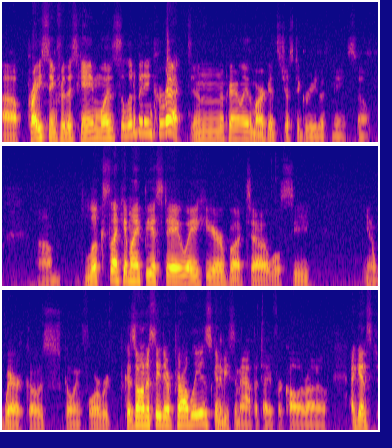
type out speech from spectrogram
uh, pricing for this game was a little bit incorrect, and apparently the markets just agreed with me. So um, looks like it might be a stay away here, but uh, we'll see you know where it goes going forward. Because honestly, there probably is going to be some appetite for Colorado against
